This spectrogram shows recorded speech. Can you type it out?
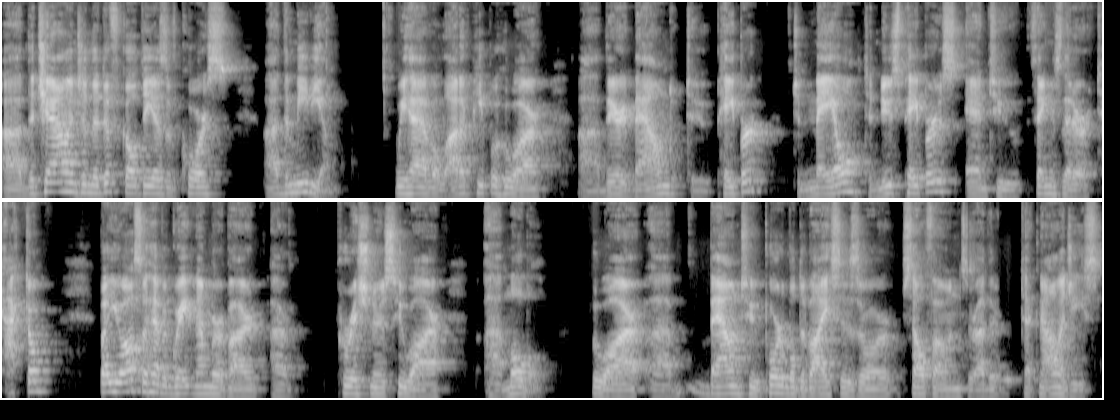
Uh, the challenge and the difficulty is, of course, uh, the medium. We have a lot of people who are uh, very bound to paper, to mail, to newspapers, and to things that are tactile. But you also have a great number of our, our parishioners who are uh, mobile, who are uh, bound to portable devices or cell phones or other technologies,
